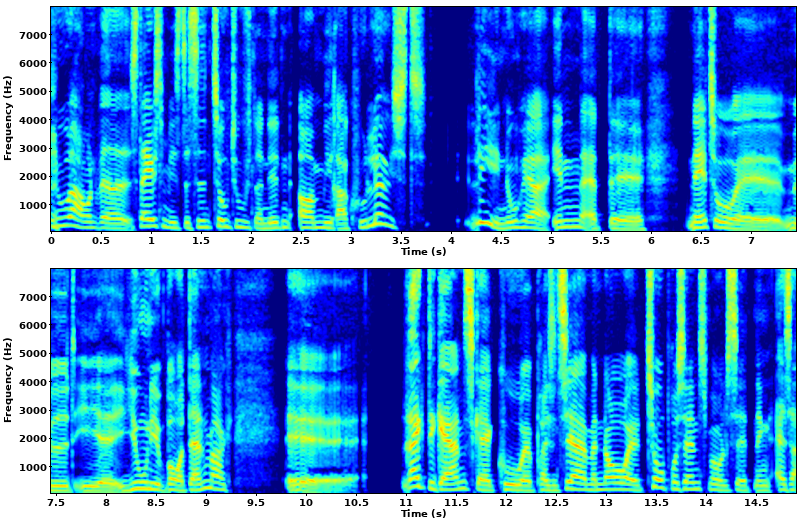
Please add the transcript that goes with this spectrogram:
Øh, nu har hun været statsminister siden 2019, og mirakuløst lige nu her, inden at øh, NATO-mødet i, øh, juni, hvor Danmark øh, rigtig gerne skal kunne øh, præsentere, at man når øh, 2%-målsætningen. Altså,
